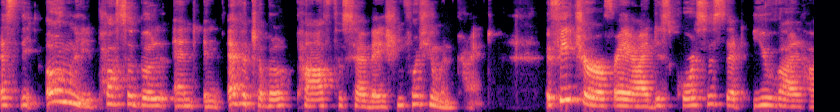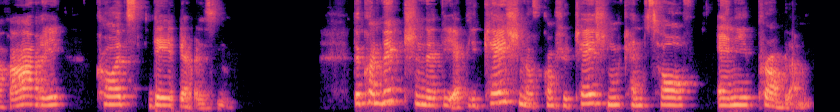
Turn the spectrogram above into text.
as the only possible and inevitable path to salvation for humankind. A feature of AI discourses that Yuval Harari calls dataism. The conviction that the application of computation can solve any problem.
